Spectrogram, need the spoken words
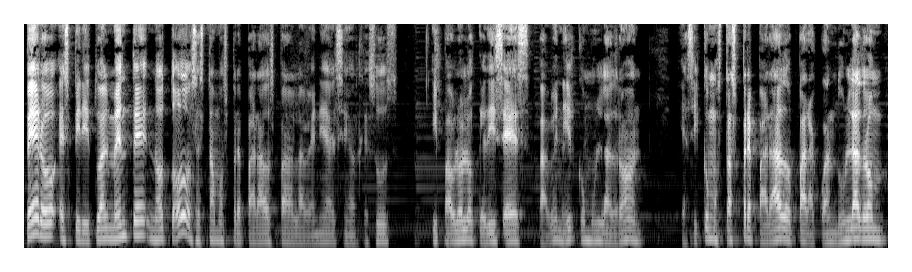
Pero espiritualmente no todos estamos preparados para la venida del Señor Jesús. Y Pablo lo que dice es, va a venir como un ladrón. Y así como estás preparado para cuando un ladrón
